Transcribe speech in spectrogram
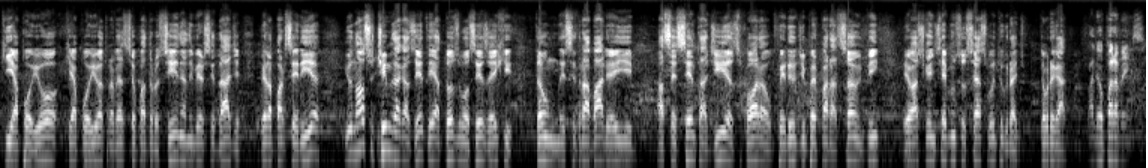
que apoiou, que apoiou através do seu patrocínio, a universidade pela parceria e o nosso time da Gazeta e a todos vocês aí que estão nesse trabalho aí há 60 dias, fora o período de preparação, enfim, eu acho que a gente teve um sucesso muito grande. Muito obrigado. Valeu, parabéns.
